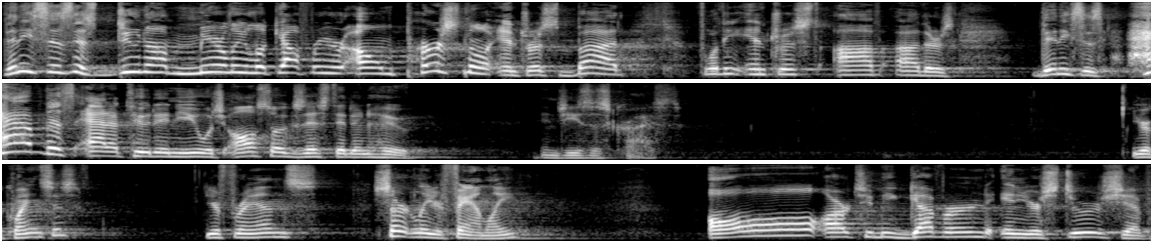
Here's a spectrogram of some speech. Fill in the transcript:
Then he says this do not merely look out for your own personal interests, but for the interest of others. Then he says, have this attitude in you, which also existed in who? In Jesus Christ. Your acquaintances, your friends, certainly your family, all are to be governed in your stewardship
